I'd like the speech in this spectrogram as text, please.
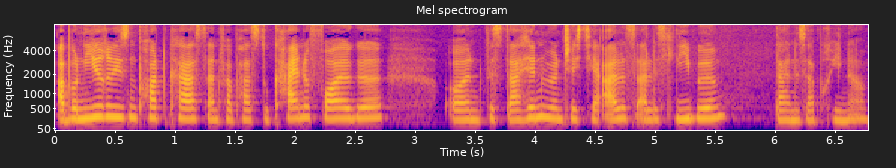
Abonniere diesen Podcast, dann verpasst du keine Folge. Und bis dahin wünsche ich dir alles, alles Liebe. Deine Sabrina.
